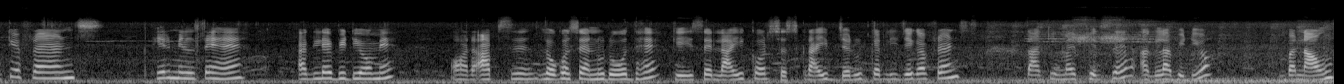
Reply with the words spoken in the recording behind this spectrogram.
ओके फ्रेंड्स, फिर मिलते हैं अगले वीडियो में। और आपसे, लोगों से अनुरोध है कि इसे लाइक और सब्सक्राइब ज़रूर कर लीजिएगा फ्रेंड्स, ताकि मैं फिर से अगला वीडियो बनाऊँ।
